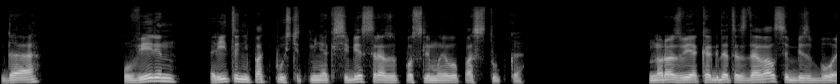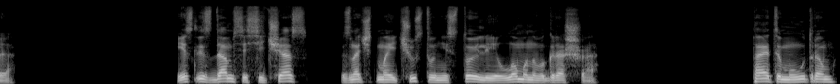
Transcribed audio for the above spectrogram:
Да. Уверен, Рита не подпустит меня к себе сразу после моего поступка. Но разве я когда-то сдавался без боя? Если сдамся сейчас, значит, мои чувства не стоили и ломаного гроша. Поэтому утром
